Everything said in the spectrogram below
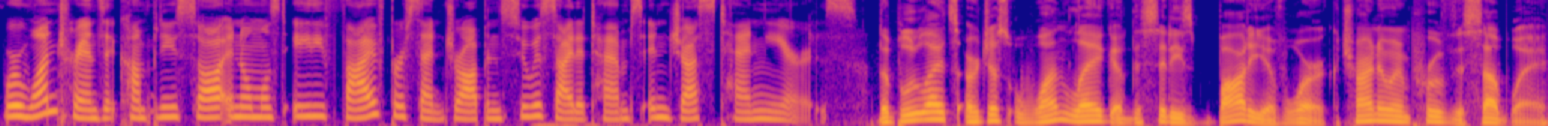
where one transit company saw an almost 85% drop in suicide attempts in just 10 years. The blue lights are just one leg of the city's body of work trying to improve the subway.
